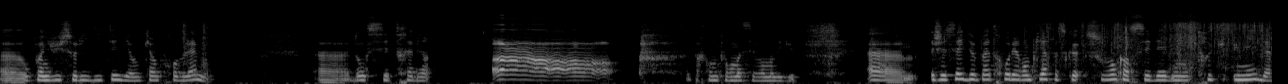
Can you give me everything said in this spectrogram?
au point de vue solidité, il n'y a aucun problème. donc c'est très bien. Ah Par contre, pour moi, c'est vraiment dégueu. J'essaye de pas trop les remplir parce que souvent, quand c'est des trucs humides,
